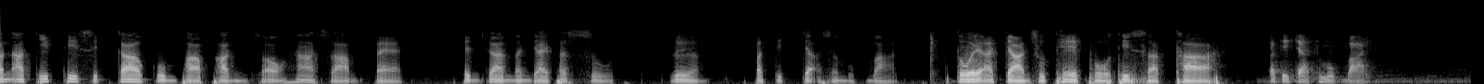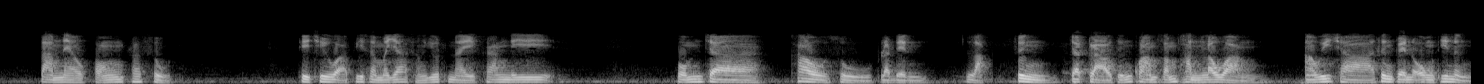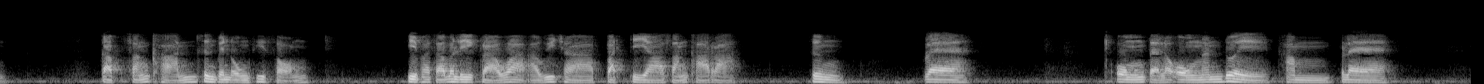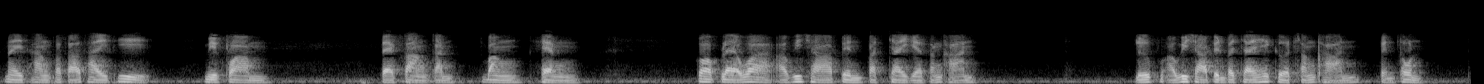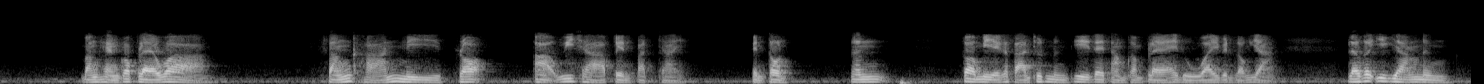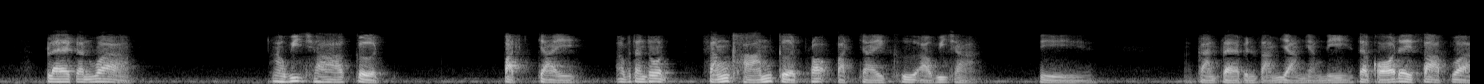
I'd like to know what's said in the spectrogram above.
วันอาทิตย์ที่ 19 กุมภาพันธ์ 2538 เป็นการบรรยายพระสูตร เรื่องปฏิจจสมุปบาท โดยอาจารย์สุเทพโพธิสัตธา ปฏิจจสมุปบาท ตามแนวของพระสูตร ที่ชื่อว่าพิสมยสังยุตในครั้งนี้ ผมจะเข้าสู่ประเด็นหลัก ซึ่งจะกล่าวถึงความสัมพันธ์ระหว่างอาวิชชาซึ่งเป็นองค์ที่หนึ่ง กับสังขารซึ่งเป็นองค์ที่สองที่ภาษาบาลีกล่าวว่าอาวิชชาปัจจยาสังขารา ซึ่งแปลองค์แต่ละองค์นั้นด้วยคำแปลในทางภาษาไทยที่มีความแตกต่างกัน บางแห่ง ก็แปลว่าอาวิชชาเป็นปัจจัยแก่สังขาร หรืออวิชชาเป็นปัจจัยให้เกิดสังขารเป็นต้น บางแห่งก็แปลว่า สังขารมีเพราะอาวิชชาเป็นปัจจัย เป็นต้น นั้นก็มีเอกสารชุดหนึ่งที่ได้ทำคำแปลให้ดูไว้เป็นสองอย่าง แล้วก็อีกอย่างหนึ่ง แปลกันว่าอาวิชชาเกิดปัจจัยอาประทานโทษ สังขารเกิดเพราะปัจจัยคืออวิชชานี่ การแปลเป็นสามอย่างอย่างนี้ แต่ขอได้ทราบว่า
